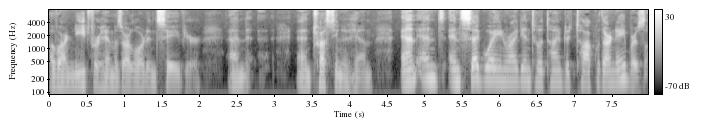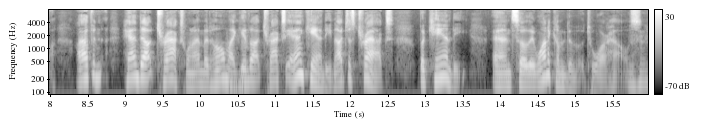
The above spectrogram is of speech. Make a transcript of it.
of our need for Him as our Lord and Savior, and and trusting in Him, and and and segueing right into a time to talk with our neighbors. I often hand out tracts when I'm at home. I give mm-hmm. out tracts and candy, not just tracts, but candy, and so they want to come to to our house. Mm-hmm.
